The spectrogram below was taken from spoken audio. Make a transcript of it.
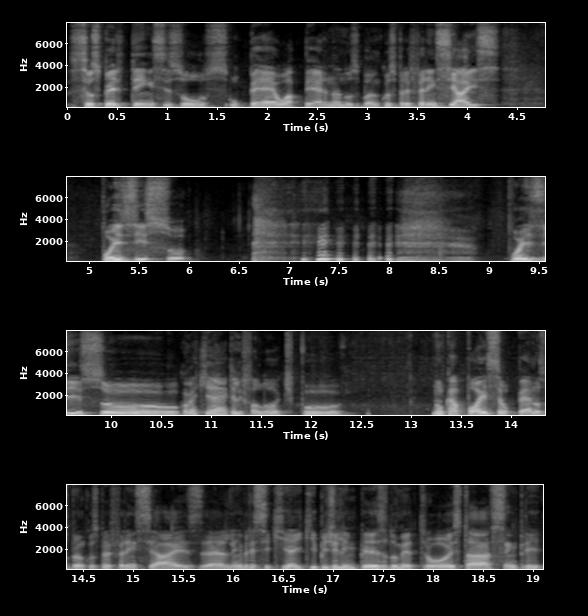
seus pertences ou o pé ou a perna nos bancos preferenciais, pois isso. pois isso. Como é que é que ele falou? Tipo. Nunca apoie seu pé nos bancos preferenciais. É, Lembre-se que a equipe de limpeza do metrô está sempre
